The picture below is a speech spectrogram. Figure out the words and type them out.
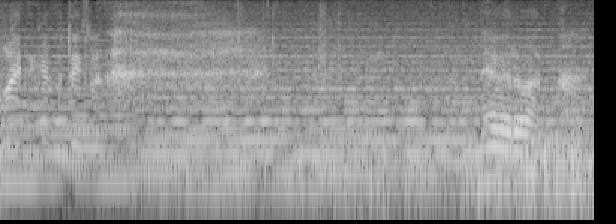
Pogledajte kako to izgleda. Neverovatno.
